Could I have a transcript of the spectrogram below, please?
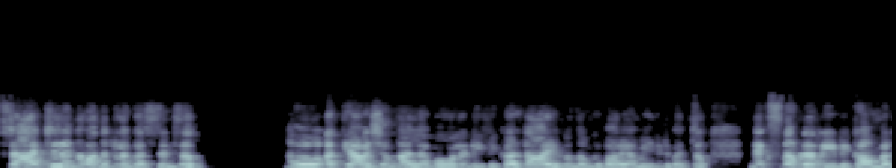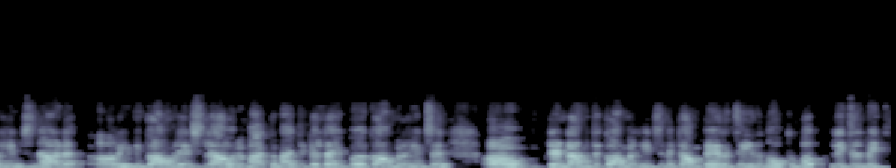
സ്റ്റാറ്റിൽ നിന്ന് വന്നിട്ടുള്ള ക്വസ്റ്റ്യൻസ് അത്യാവശ്യം നല്ലപോലെ ഡിഫിക്കൾട്ട് ആയിരുന്നു നമുക്ക് പറയാൻ വേണ്ടിയിട്ട് പറ്റും. നെക്സ്റ്റ് നമ്മുടെ റീഡിംഗ് കോംപ്രഹെൻഷൻ ആണ്. റീഡിംഗ് കോംപ്രഹെൻഷനിൽ ആ ഒരു മാത്തമാറ്റിക്കൽ ടൈപ്പ് കോംപ്രഹെൻഷൻ രണ്ടാമത്തെ കോംപ്രഹെൻഷനെ കമ്പയർ ചെയ്ത് നോക്കുമ്പോൾ ലിറ്റിൽ ബിറ്റ്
